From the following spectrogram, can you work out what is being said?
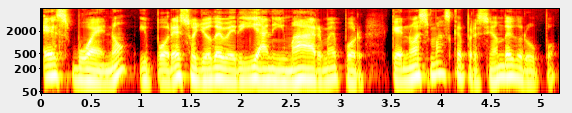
es bueno y por eso yo debería animarme porque no es más que presión de grupo.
